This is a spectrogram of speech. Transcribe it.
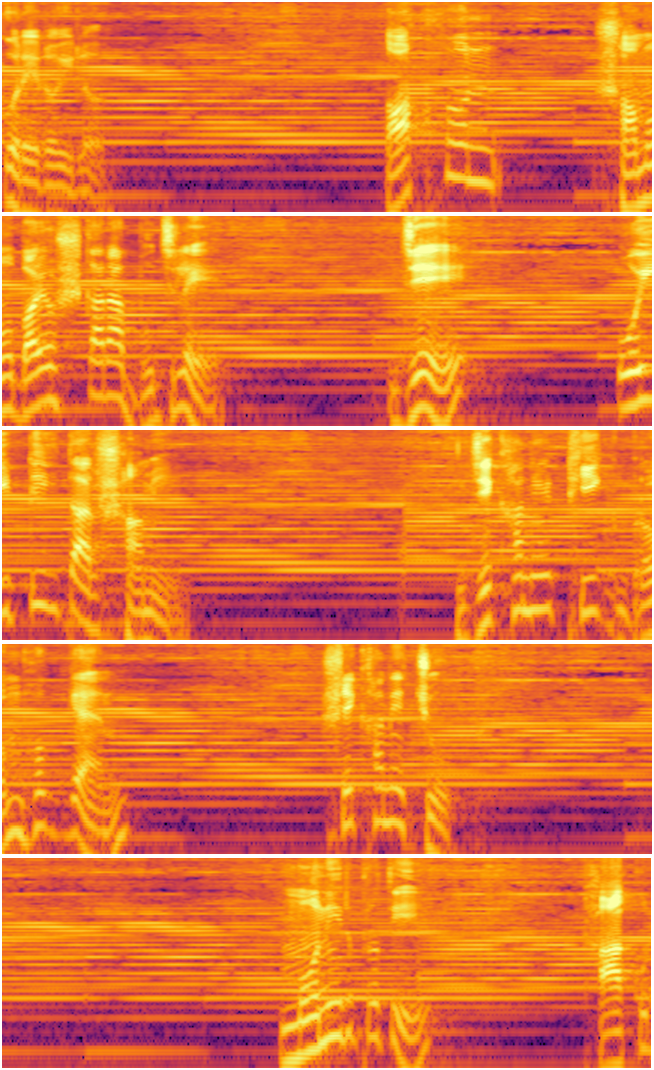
করে রইল। তখন সমবয়স্কারা বুঝলে যে ওইটি তার স্বামী। যেখানে ঠিক ব্রহ্মজ্ঞান, সেখানে চুপ। মনির প্রতি ঠাকুর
